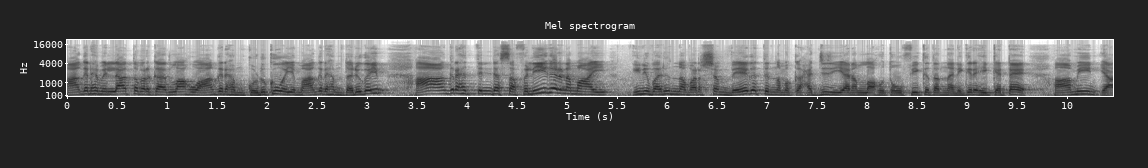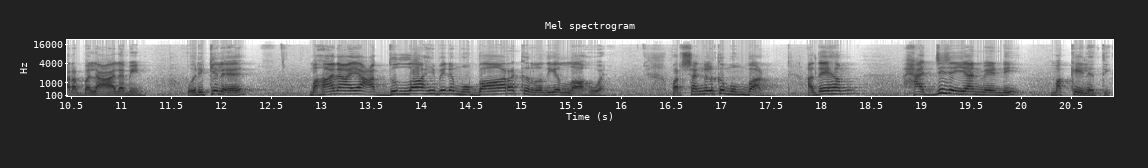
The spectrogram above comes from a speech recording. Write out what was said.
ആഗ്രഹമില്ലാത്തവർക്ക് അള്ളാഹു ആഗ്രഹം കൊടുക്കുകയും ആഗ്രഹം തരുകയും ആ ആഗ്രഹത്തിന്റെ സഫലീകരണമായി ഇനി വരുന്ന വർഷം വേഗത്തിൽ നമുക്ക് ഹജ്ജ് ചെയ്യാൻ അള്ളാഹു തൗഫീക്ക് തന്ന് അനുഗ്രഹിക്കട്ടെ. ആമീൻ യാ റബ്ബൽ ആലമീൻ. ഒരിക്കൽ മഹാനായ അബ്ദുല്ലാഹിബിന് മുബാറക് റതിയല്ലാഹുവൻ വർഷങ്ങൾക്ക് മുമ്പാണ് അദ്ദേഹം ഹജ്ജ് ചെയ്യാൻ വേണ്ടി മക്കയിലെത്തി.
